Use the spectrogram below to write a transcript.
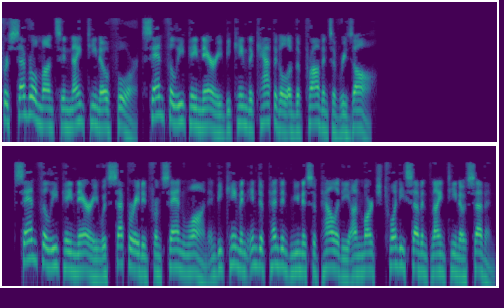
For several months in 1904, San Felipe Neri became the capital of the province of Rizal. San Felipe Neri was separated from San Juan and became an independent municipality on March 27, 1907.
